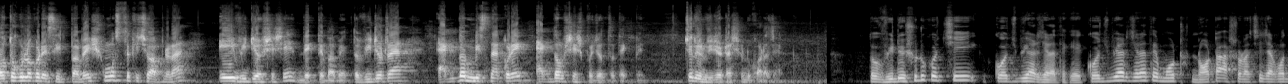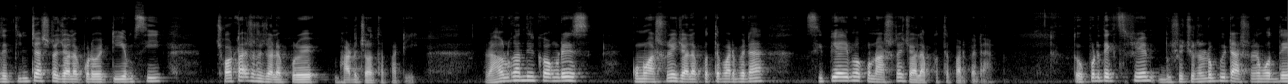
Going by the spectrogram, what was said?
কতগুলো করে সিট পাবে, সমস্ত কিছু আপনারা এই ভিডিও শেষে দেখতে পাবেন। তো ভিডিওটা একদম মিস না করে একদম শেষ পর্যন্ত দেখবেন। চলুন ভিডিওটা শুরু করা যাক। তো ভিডিও শুরু করছি কোচবিহার জেলা থেকে। কোচবিহার জেলাতে মোট নটা আসন আছে, যার মধ্যে তিনটে আসনে জয়লাভ করবে টিএমসি, ছটা আসনে জয়লাভ করবে ভারত জনতা পার্টি। রাহুল গান্ধীর কংগ্রেস কোনো আসনেই জয়লাভ করতে পারবে না, সিপিআইএমও কোনো আসনে জয়লাভ করতে পারবে না। তো উপরে দেখছেন দুশো চুরানব্বইটা আসনের মধ্যে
